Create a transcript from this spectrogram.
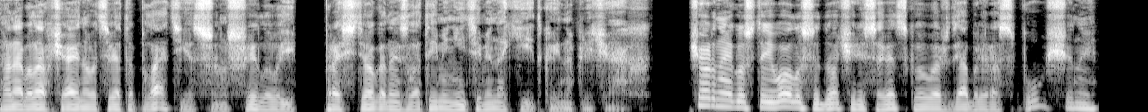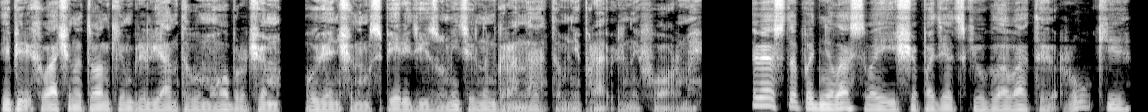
Она была в чайного цвета платье с шиншиловой, простеганной золотыми нитями накидкой на плечах. Черные густые волосы дочери советского вождя были распущены и перехвачены тонким бриллиантовым обручем, увенчанным спереди изумительным гранатом неправильной формы. Веста подняла свои еще по-детски угловатые руки,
